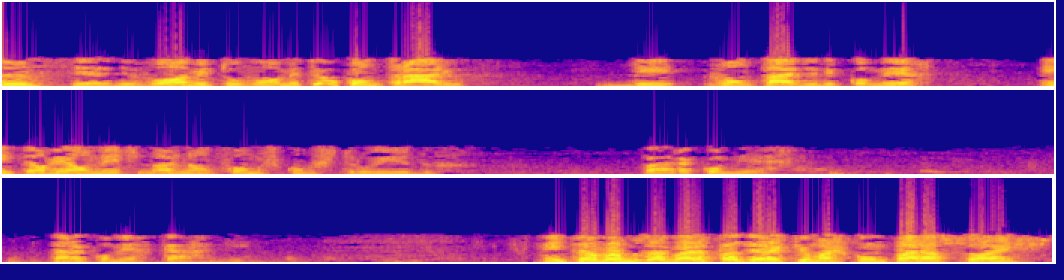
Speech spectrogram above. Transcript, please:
ânsia de vômito, o vômito é o contrário de vontade de comer. Então, realmente, nós não fomos construídos para comer, para comer carne. Então, vamos agora fazer aqui umas comparações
